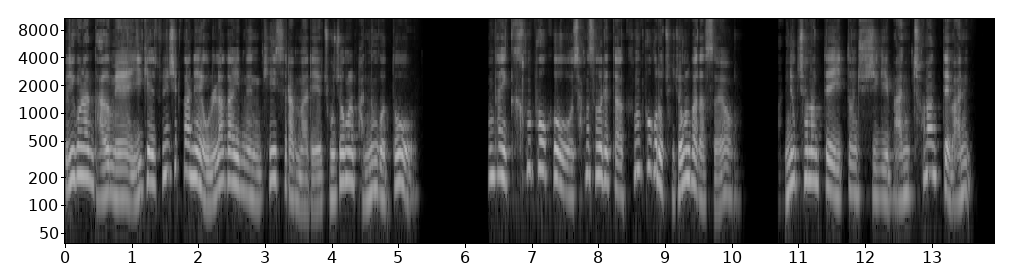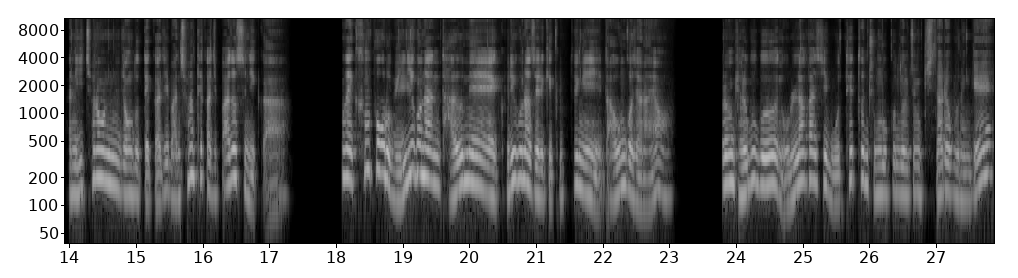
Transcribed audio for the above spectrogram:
그리고 난 다음에 이게 순식간에 올라가 있는 케이스란 말이에요. 조정을 받는 것도 상당히 큰 폭으로 상승을 했다가 큰 폭으로 조정을 받았어요. 16,000원대에 있던 주식이 11,000원대, 12,000원 정도 때까지 11,000원대까지 빠졌으니까 상당히 큰 폭으로 밀리고 난 다음에 그리고 나서 이렇게 급등이 나온 거잖아요. 그럼 결국은 올라가지 못했던 종목군들을 좀 기다려 보는 게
